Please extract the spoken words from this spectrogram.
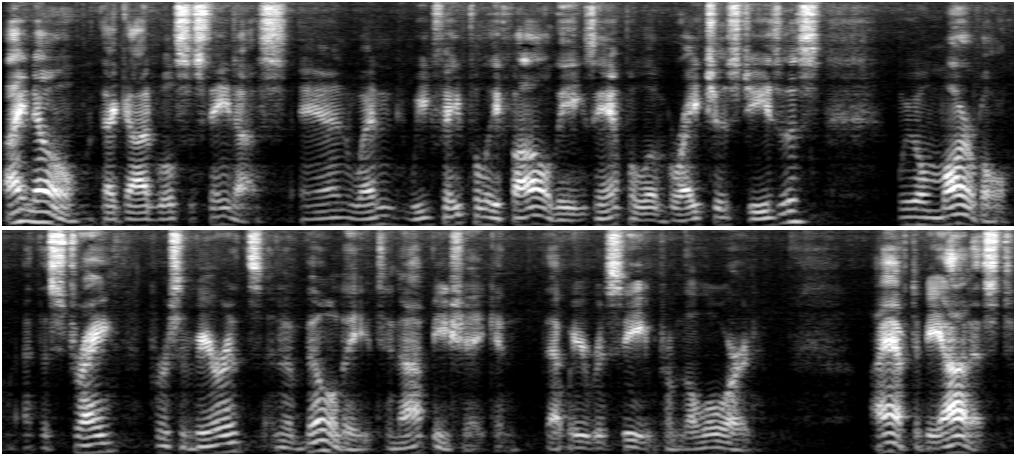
I know that God will sustain us. And when we faithfully follow the example of righteous Jesus, we will marvel at the strength, perseverance, and ability to not be shaken that we receive from the Lord. I have to be honest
